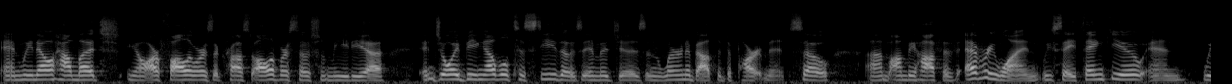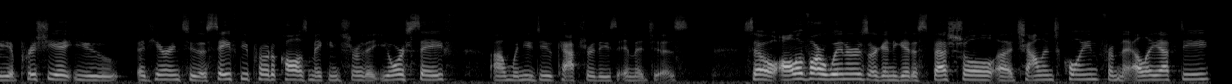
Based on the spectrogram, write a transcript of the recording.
And we know how much you know, our followers across all of our social media enjoy being able to see those images and learn about the department. So um, on behalf of everyone, we say thank you and we appreciate you adhering to the safety protocols, making sure that you're safe um, when you do capture these images. So all of our winners are going to get a special uh, challenge coin from the LAFD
